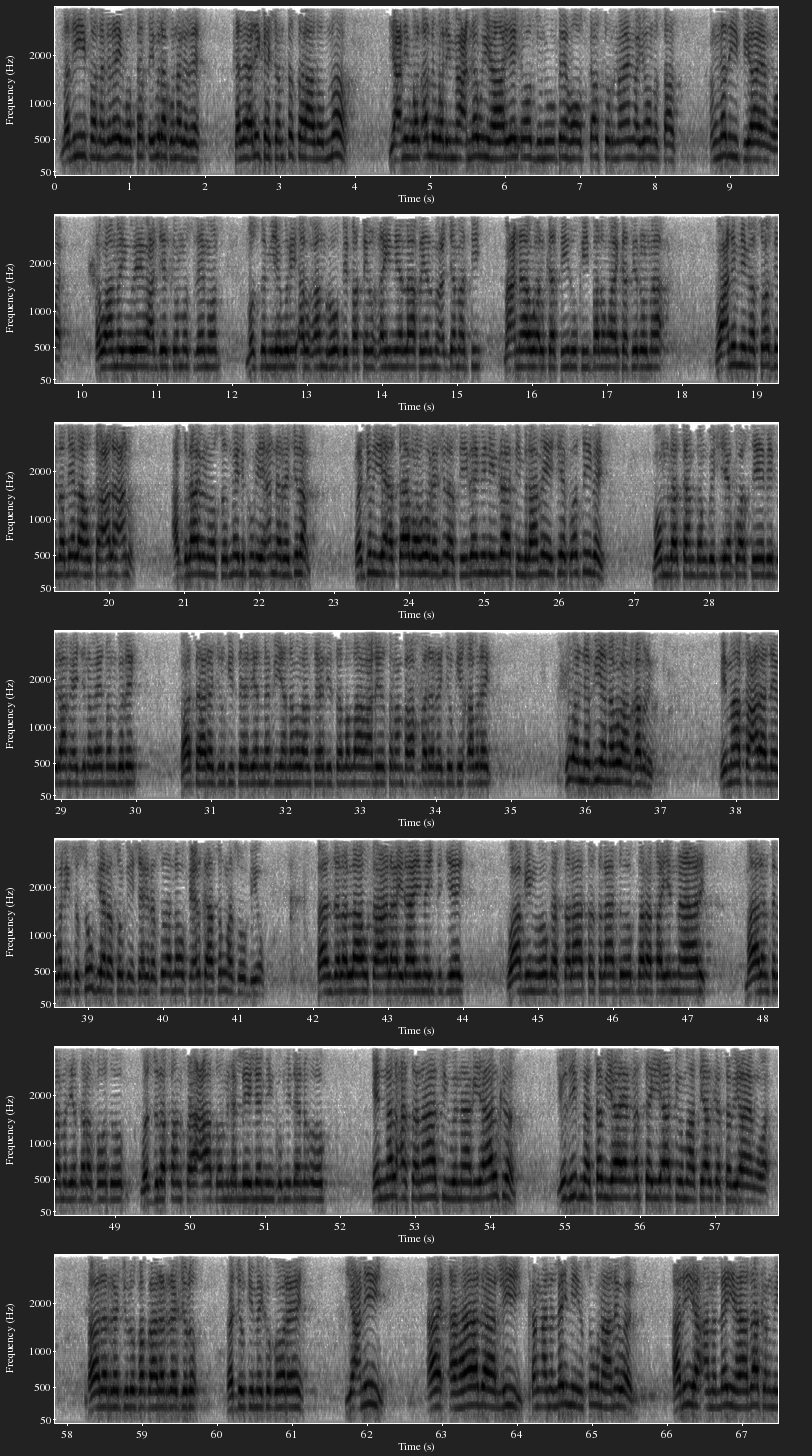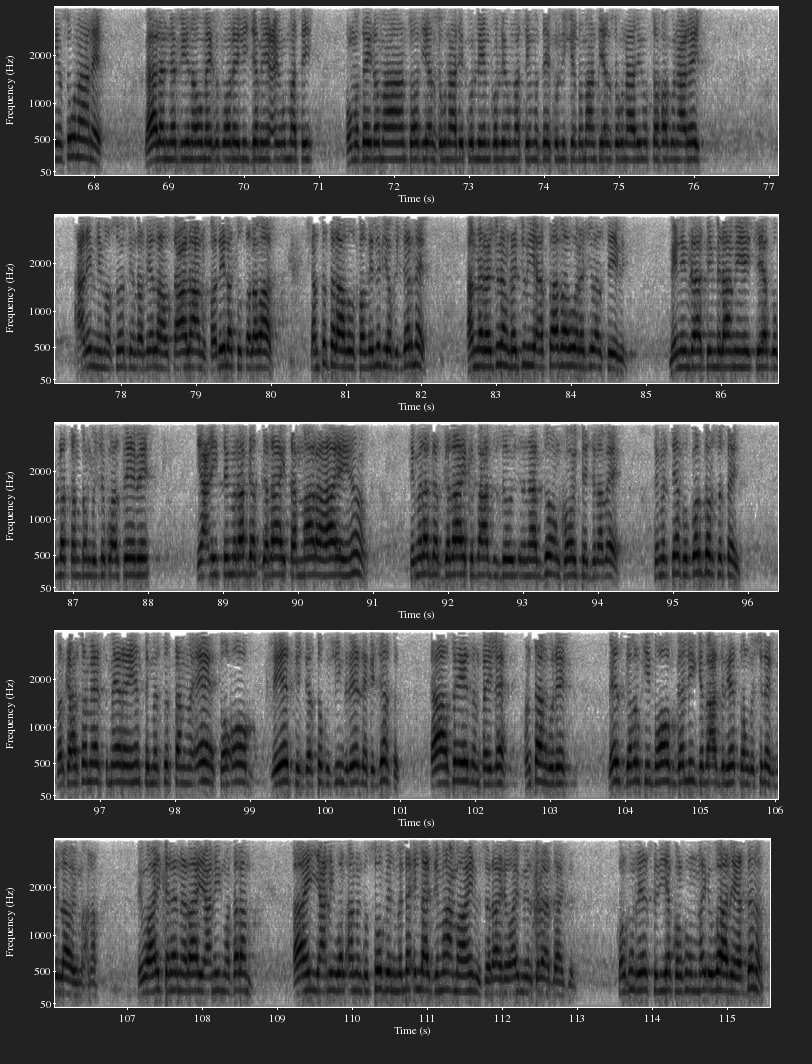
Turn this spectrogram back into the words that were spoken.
nadiifa nagday wasa ibra ku nagade kadalika shanta salaadood ma yani wal al macnawi haayay oo dunuube hoos ka surnaayan ayona saas ang waayo hawamay wuriy xadiidka muslimun. Muslim iyo wuri alkamru bifati lkayni alafi almucjamati macnahu alkairu ki badan waay kair lma wacan ibni mascuudin radi allahu taala canhu cabdulahi bin mascuud maylik wuriye ana rajula rajul iyo asaaba huwa rajul asiibay min imraatin bilaameheshiya ku asiibay mumlatan dongishiya ku asiibay bilaamehejnabay dongode faataa rajulki seedi anabiya nabagan seedi sala allahu alayhi wasalam faakbara rajulki kabray huwa nabiya nabagan kabri bima facala le walisusuubiya rasulka sheegay rasul alah ficilkaasun asuubiyo faanzl allahu tacaala ilahay may dejiyey waaqim og asalaata salaada og darafay nahaari maalinta lamadi darafood og wazulafan saacaad oo min allayl minku midana og ina alxasanaati wanaagyaalka yudhibna tabiyaayan asayiaati umaatiyaalka tabiyaayan wa qaala rajulu faqaala rajulu rajulki may ka goorey yani hada li kan ana lay miin sugnaane wel aliya ana lay hada kan miin sugnaane qaala nabiy na may ka goolay lijamiici ummati umaday dhamaantood yan sugnaadi kulihim kuli umati umaday kulishi dhamaanti yan sugnaadi mutafaqun caleyh can ibni mascuudin radi allahu taala canhu fadiilatu salawaat. Shanta salaadood fadiladiyo kajarne ana rajulan rajul ya asaaba huwa rajul asiibi min imraatin bilaamihisiya gublatan dongusho ku asiibi yani timira gadgadaay tamaarahaay timira gadgadaay kabacdi naagdoonkoyta timirtee ku gorgorsatay. Markaasa mer meerahin timirta tangma e to oo reedka jarto kushinka reed ka jarta taasa eedan fayle intaan wareeg bes gabalki bahoob gali kabacdi reed dongashile bilaawi mana riwaayo kalena ra yani masalan ahi yani wal anan kusubin mila ilaa jimac maahin usara riwaayo meel kale adaa kalkun reeskadiya kalkun may ogaaday haddana.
